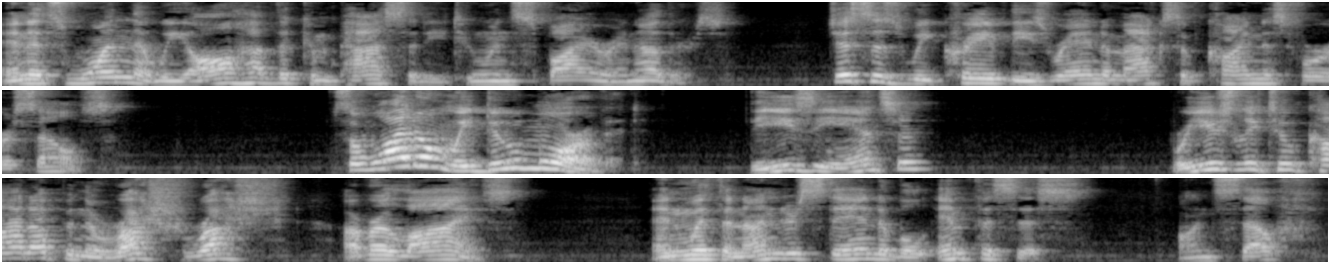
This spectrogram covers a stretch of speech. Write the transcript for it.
And it's one that we all have the capacity to inspire in others, just as we crave these random acts of kindness for ourselves. So why don't we do more of it? The easy answer? We're usually too caught up in the rush, rush of our lives, and with an understandable emphasis on self.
